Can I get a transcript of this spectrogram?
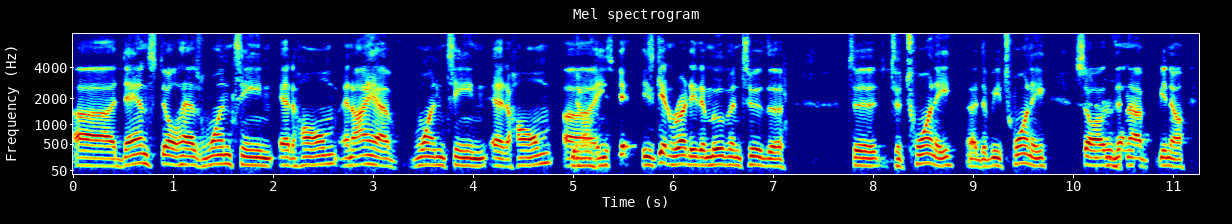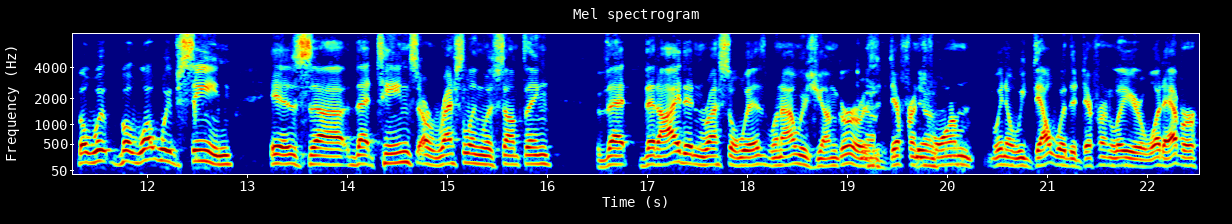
uh, Dan still has one teen at home, and I have one teen at home. Uh, yeah. He's he's getting ready to move into the to to twenty uh, to be twenty. So sure. then I, you know, but we, but what we've seen is uh, that teens are wrestling with something that that I didn't wrestle with when I was younger, or yeah. was a different yeah. form. You know, we dealt with it differently, or whatever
